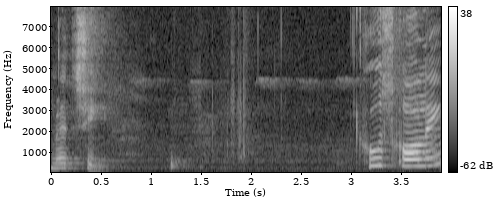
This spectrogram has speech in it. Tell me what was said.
Mirchi. Who's calling?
